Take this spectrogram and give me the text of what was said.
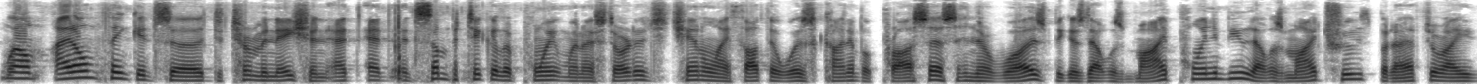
Well, I don't think it's a determination. At, at, at some particular point when I started to channel, I thought there was kind of a process, and there was because that was my point of view, that was my truth. But after I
